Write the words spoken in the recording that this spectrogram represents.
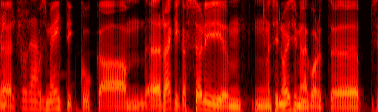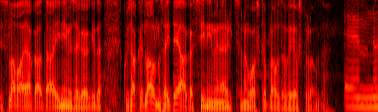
äh, Kosmeetikuga. kosmeetikuga. räägi, kas see oli mm, sinu esimene kord äh, siis lava jagada inimesega, keda, kui sa hakkad laulma, sa ei tea, kas inimene üldse nagu oskab laulda või ei oska laulda? No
